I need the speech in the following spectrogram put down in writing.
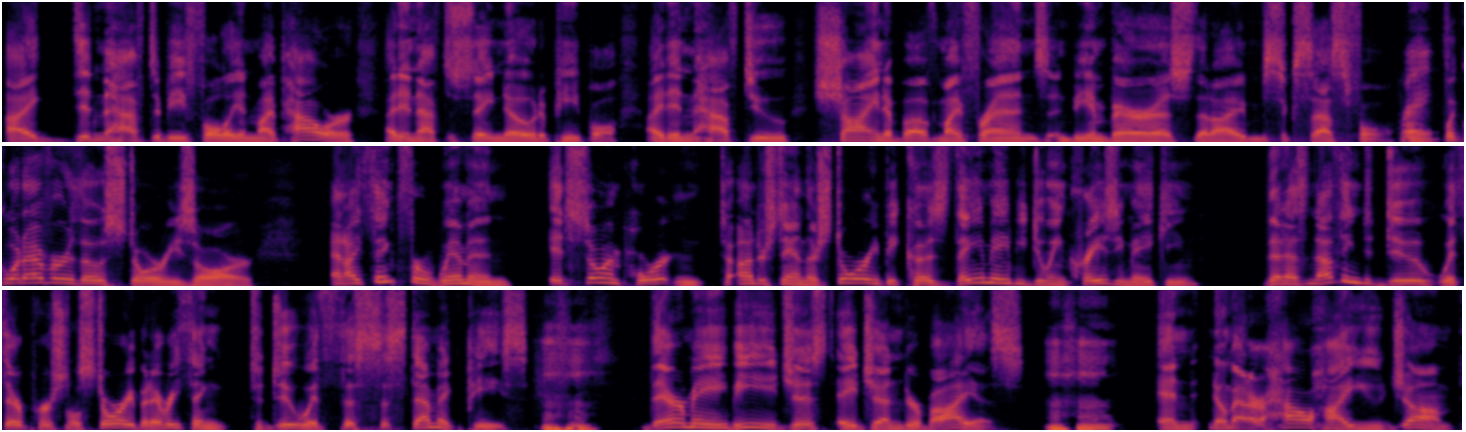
I didn't have to be fully in my power. I didn't have to say no to people. I didn't have to shine above my friends and be embarrassed that I'm successful. Right. Like whatever those stories are, and I think for women, it's so important to understand their story because they may be doing crazy making that has nothing to do with their personal story, but everything to do with the systemic piece. Mm-hmm. There may be just a gender bias. Mm-hmm. And no matter how high you jump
